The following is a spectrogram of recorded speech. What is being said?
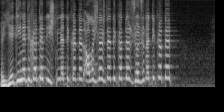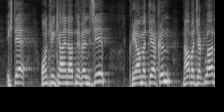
E yediğine dikkat et, içtiğine dikkat et, alışverişine dikkat et, sözüne dikkat et. İşte onun için kainatın efendisi kıyamete yakın ne yapacaklar?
